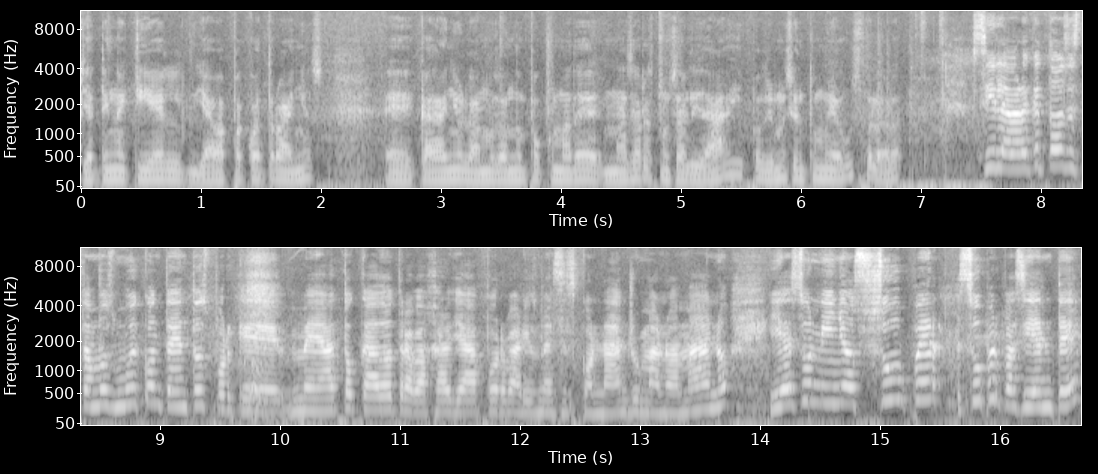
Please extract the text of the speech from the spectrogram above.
ya tiene aquí él, ya va para cuatro años. Eh, cada año le vamos dando un poco más de, más de responsabilidad y pues yo me siento muy a gusto, la verdad. Sí, la verdad que todos estamos muy contentos porque me ha tocado trabajar ya por varios meses con Andrew mano a mano y es un niño súper, súper paciente.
